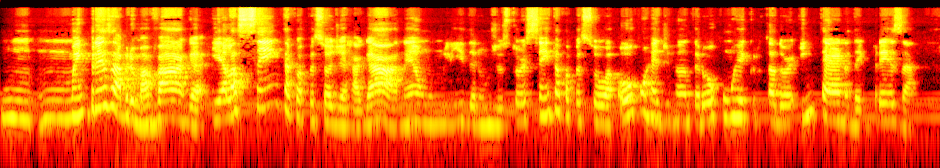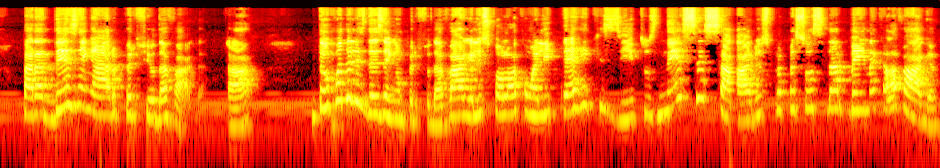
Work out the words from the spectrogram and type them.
Um, uma empresa abre uma vaga e ela senta com a pessoa de RH, né, um líder, um gestor, senta com a pessoa ou com o headhunter ou com o recrutador interno da empresa para desenhar o perfil da vaga, tá? Então, quando eles desenham o perfil da vaga, eles colocam ali pré-requisitos necessários para a pessoa se dar bem naquela vaga.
